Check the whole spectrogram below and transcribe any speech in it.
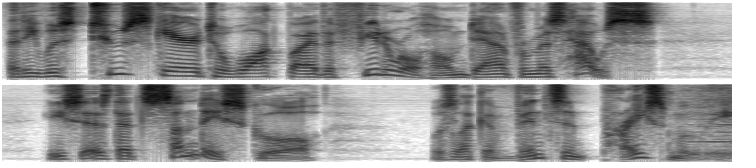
that he was too scared to walk by the funeral home down from his house. He says that Sunday school was like a Vincent Price movie.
